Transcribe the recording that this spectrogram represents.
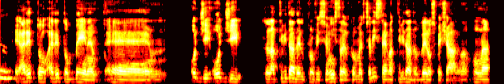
mm. eh, hai, detto, hai, detto, bene. Eh, oggi, oggi l'attività del professionista, del commercialista è un'attività davvero speciale, una,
